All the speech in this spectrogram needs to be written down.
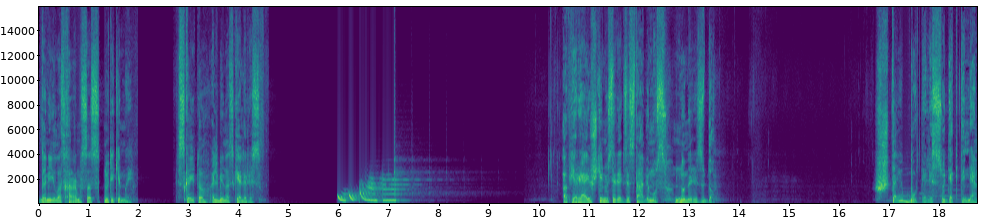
Danilas Harmsas Nutikimai. Skaito Albinas Kelleris. Apie reiškinius ir egzistavimus. Numeris 2. Štai butelis su degtinė,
